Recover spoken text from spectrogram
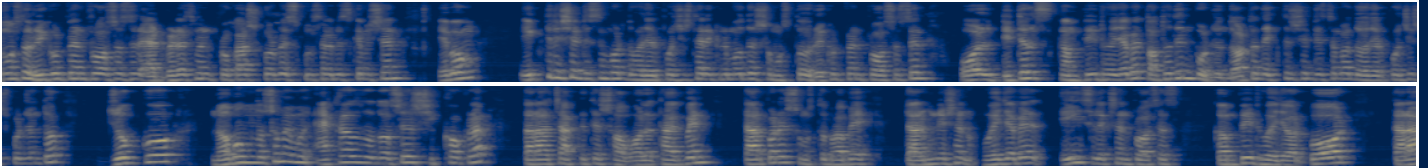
সমস্ত রিক্রুটমেন্ট প্রসেসের অ্যাডভার্টাইজমেন্ট প্রকাশ করবে স্কুল সার্ভিস কমিশন এবং একত্রিশে ডিসেম্বর দু হাজার পঁচিশ তারিখের মধ্যে সমস্ত রিক্রুটমেন্ট প্রসেসের অল ডিটেলস কমপ্লিট হয়ে যাবে ততদিন পর্যন্ত, অর্থাৎ একত্রিশে ডিসেম্বর দু হাজার পঁচিশ পর্যন্ত যোগ্য নবম, দশম এবং একাদশের শিক্ষকরা তারা চাকরিতে সবলে থাকবেন। তারপরে সমস্তভাবে টার্মিনেশন হয়ে যাবে। এই সিলেকশন প্রসেস কমপ্লিট হয়ে যাওয়ার পর তারা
